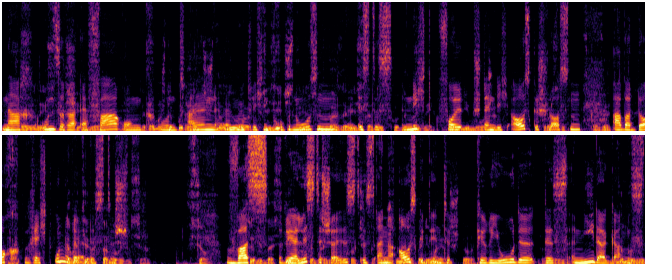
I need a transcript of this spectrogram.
nach unserer Erfahrung und allen möglichen Prognosen ist es nicht vollständig ausgeschlossen, aber doch recht unrealistisch. Was realistischer ist, ist eine ausgedehnte Periode des Niedergangs,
